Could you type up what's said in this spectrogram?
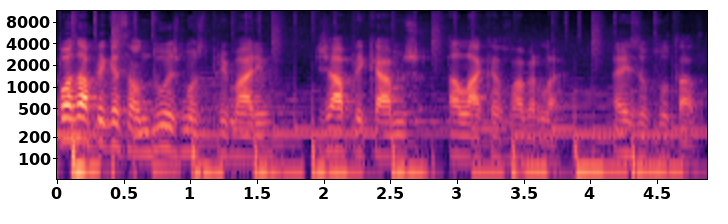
Após a aplicação de duas mãos de primário, já aplicámos a laca Roberlan. Eis o resultado.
